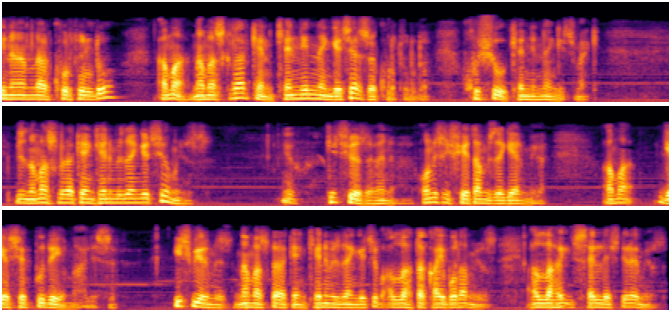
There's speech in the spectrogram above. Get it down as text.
inananlar kurtuldu ama namaz kılarken kendinden geçerse kurtuldu. Huşu kendinden geçmek. Biz namaz kılarken kendimizden geçiyor muyuz? Yok. Geçiyoruz efendim. Onun için şeytan bize gelmiyor. Ama gerçek bu değil maalesef. Hiçbirimiz namaz kılarken kendimizden geçip Allah'ta kaybolamıyoruz. Allah'ı içselleştiremiyoruz.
